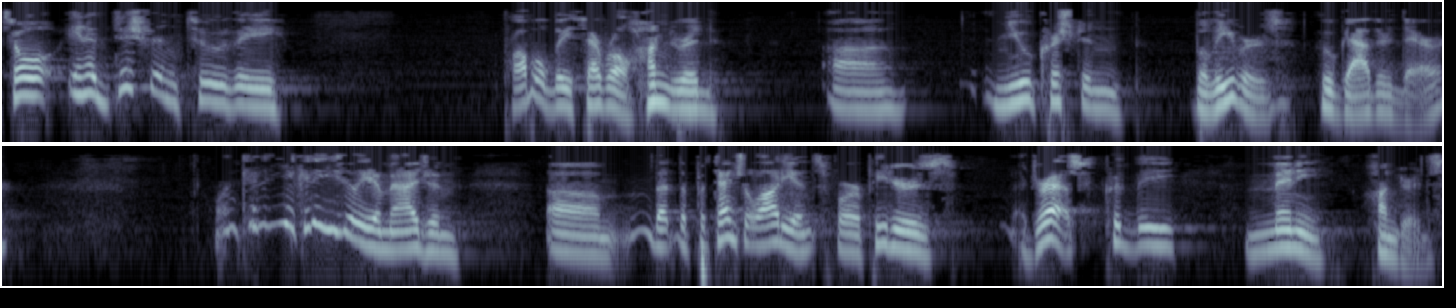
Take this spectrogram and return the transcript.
So in addition to the probably several hundred uh, new Christian believers who gathered there. One can, you can easily imagine um, that the potential audience for Peter's address could be many hundreds.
